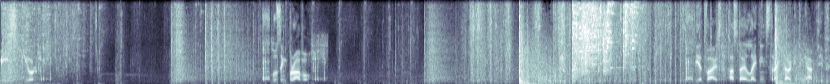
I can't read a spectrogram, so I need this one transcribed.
B secure. Losing Bravo. Be advised, hostile lightning strike targeting active.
